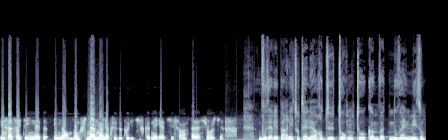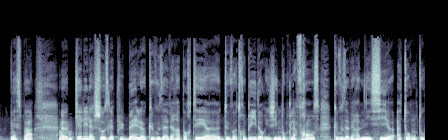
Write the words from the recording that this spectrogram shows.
Et ça, ça a été une aide énorme. Donc finalement, il y a plus de positifs que de négatifs sur l'installation, je dirais. Vous avez parlé tout à l'heure de Toronto comme votre nouvelle maison n'est-ce pas? Euh, mhm. Quelle est la chose la plus belle que vous avez rapportée euh, de votre pays d'origine, donc la France, que vous avez ramenée ici euh, à Toronto?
